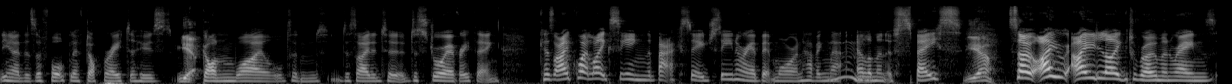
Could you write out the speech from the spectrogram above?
You know, there's a forklift operator who's Yeah. gone wild and decided to destroy everything. Because I quite like seeing the backstage scenery a bit more and having that Hmm. element of space. Yeah. So I I liked Roman Reigns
